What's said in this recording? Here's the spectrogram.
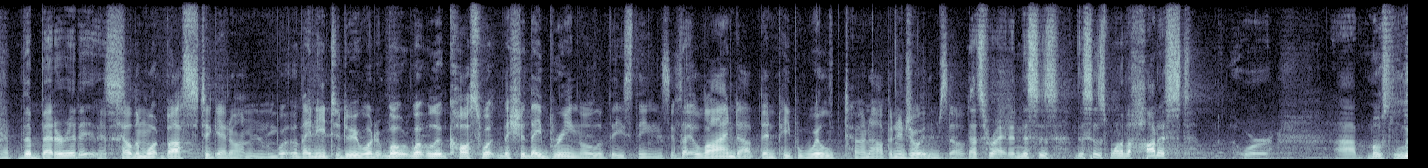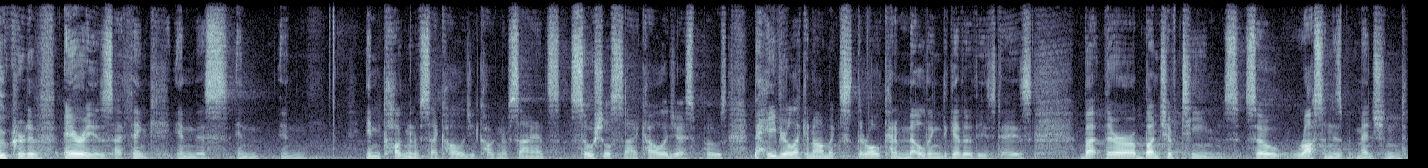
yep. the better it is. Yep. Tell them what bus to get on, what they need to do, what, what, what will it cost, what should they bring, all of these things. If that, they're lined up, then people will turn up and enjoy themselves. That's right, and this is, this is one of the hottest or uh, most lucrative areas, I think, in this, in, in in cognitive psychology, cognitive science, social psychology, I suppose, behavioral economics, they're all kind of melding together these days. But there are a bunch of teams. So Ross has mentioned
